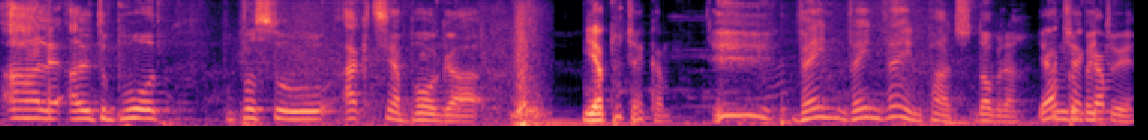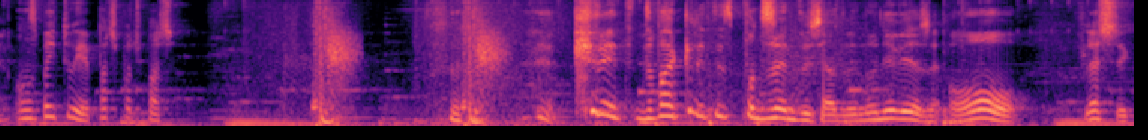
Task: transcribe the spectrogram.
Ale, ale to było po prostu akcja Boga. Ja tu czekam. Wayne, Wayne, Wayne, patrz, dobra. Ja on go czekam. bejtuje, on zbejtuje, patrz, patrz, patrz. Kryt, dwa kryty z pod rzędu siadły, no nie wierzę. O, fleszyk.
